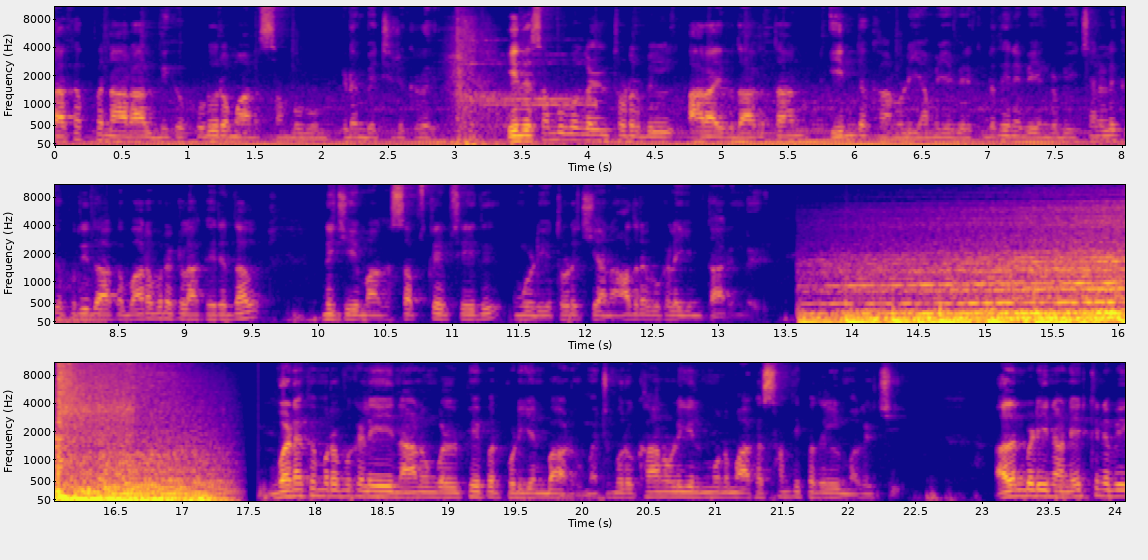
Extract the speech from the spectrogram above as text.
தகப்பனாரால் மிக கொடூரமான சம்பவம் இடம்பெற்றிருக்கிறது. இந்த சம்பவங்கள் தொடர்பில் ஆராய்வதாகத்தான் இந்த காணொளி அமையவிருக்கின்றது. எனவே எங்களுடைய சேனலுக்கு புதிதாக வரவர்களாக இருந்தால் நிச்சயமாக சப்ஸ்கிரைப் செய்து உங்களுடைய தொடர்ச்சியான ஆதரவுகளையும் தாருங்கள். வணக்கம் உறவுகளே நான் உங்கள் பேப்பர் பொடியன் பானு மற்றும் ஒரு காணொளியில் மூலமாக சந்திப்பதில் மகிழ்ச்சி. அதன்படி நான் ஏற்கனவே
